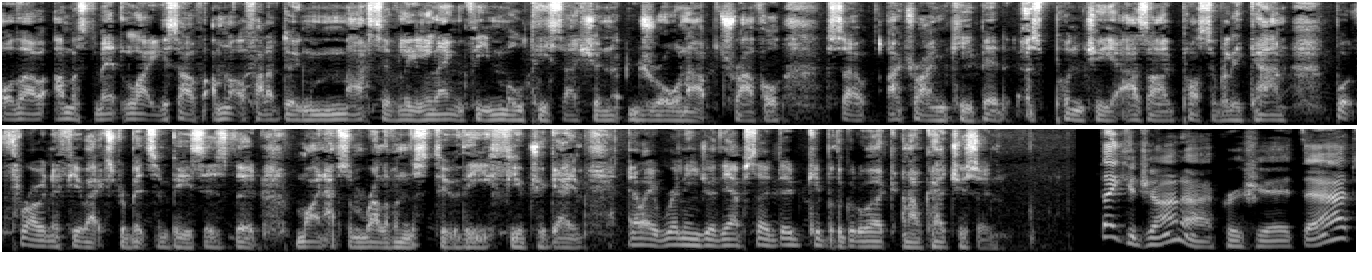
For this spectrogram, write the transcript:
Although I must admit, like yourself, I'm not a fan of doing massively lengthy multi-session drawn out travel. So I try and keep it as punchy as I possibly possibly can, but throw in a few extra bits and pieces that might have some relevance to the future game. Anyway, really enjoyed the episode, dude. Keep up the good work, and I'll catch you soon. Thank you, John. I appreciate that.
